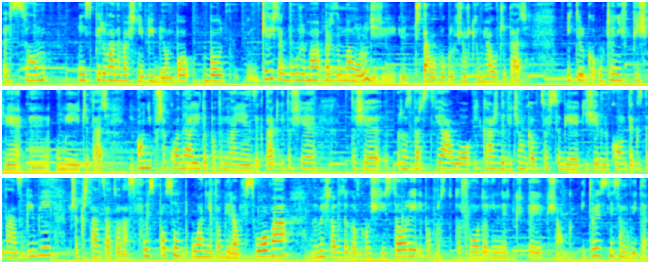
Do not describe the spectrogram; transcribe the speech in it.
e, są inspirowane właśnie Biblią, bo, bo kiedyś tak było, że ma, bardzo mało ludzi czytało w ogóle książki, umiało czytać i tylko uczeni w piśmie y, umieli czytać i oni przekładali to potem na język, tak? I to się to się rozwarstwiało i każdy wyciągał coś sobie, jakiś jeden kontekst, dwa z Biblii, przekształcał to na swój sposób, ładnie to obierał w słowa, wymyślał do tego jakąś historię i po prostu to szło do innych y, ksiąg. I to jest niesamowite.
